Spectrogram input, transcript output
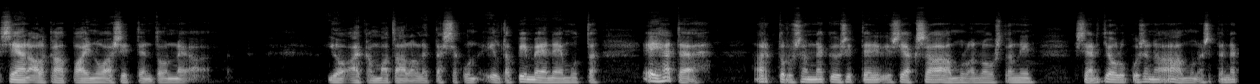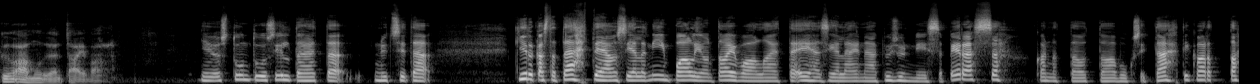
sehän alkaa painua sitten tonne jo aika matalalle tässä, kun ilta pimenee, mutta ei hätää. Arcturushan näkyy sitten, jos jaksaa aamulla nousta, niin se nyt joulukuisena aamuna sitten näkyy aamuyön taivaalla. Ja jos tuntuu siltä, että nyt sitä kirkasta tähteä on siellä niin paljon taivaalla, että eihän siellä enää pysy niissä perässä, kannattaa ottaa avuksi tähtikartta.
